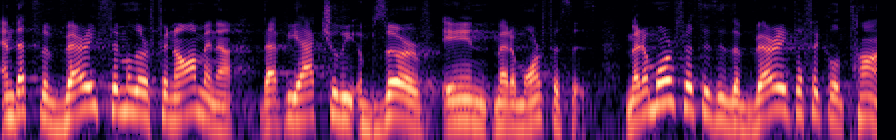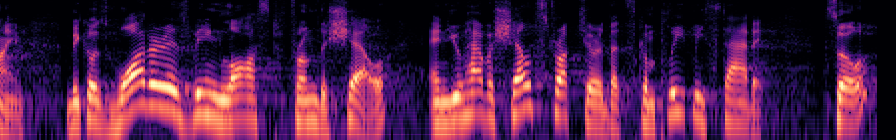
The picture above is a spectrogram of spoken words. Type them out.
And that's a very similar phenomena that we actually observe in metamorphosis. Metamorphosis is a very difficult time because water is being lost from the shell, and you have a shell structure that's completely static. So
